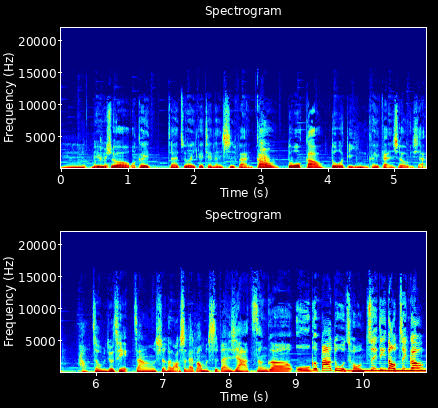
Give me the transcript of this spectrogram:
嗯，比如说，我可以再做一个简单示范，高多高多低，你可以感受一下。好，这我们就请张世和老师来帮我们示范一下，整个五个八度，从最低到最高。这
